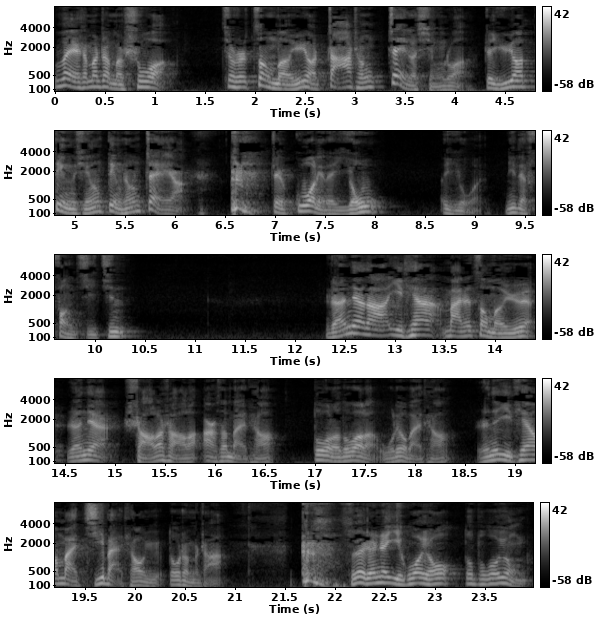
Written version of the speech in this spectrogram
为什么这么说？就是赠鲅鱼要炸成这个形状，这鱼要定型定成这样，这锅里的油，哎呦你得放几斤？人家呢一天卖这赠鲅鱼，人家少了少了二三百条，多了多了五六百条。人家一天要卖几百条鱼，都这么炸，所以人这一锅油都不够用的。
